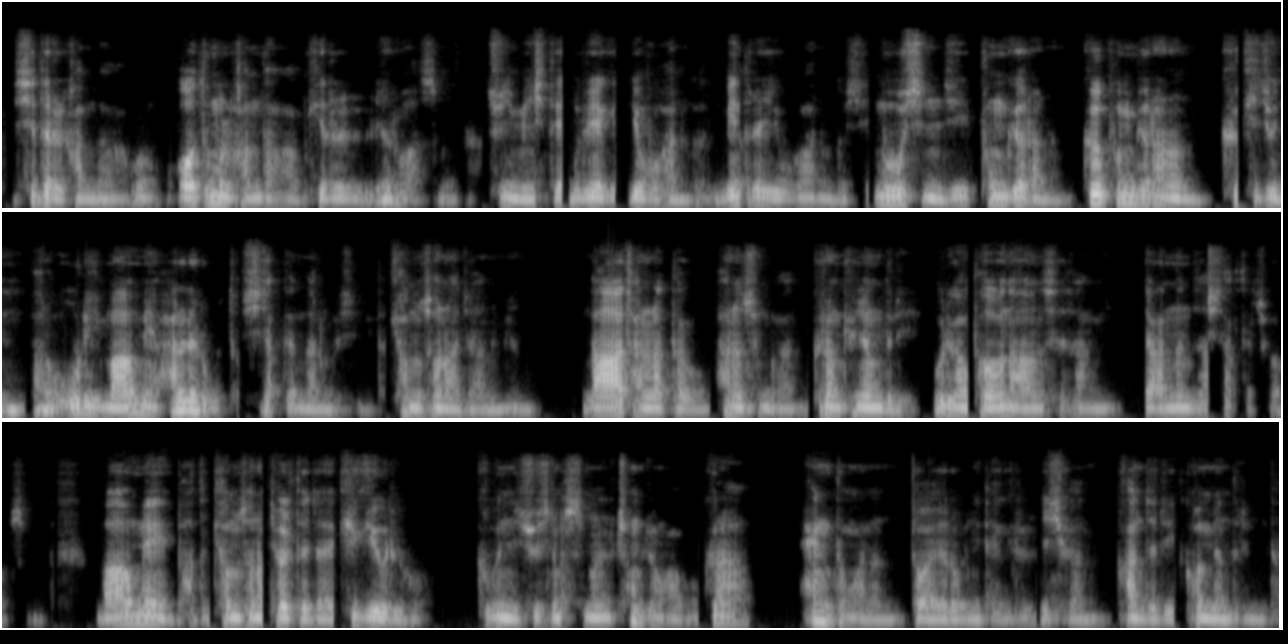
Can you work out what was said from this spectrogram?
시대를 감당하고 어둠을 감당하고 길을 열어왔습니다. 주님이 시대 우리에게 요구하는 것, 민들의 요구하는 것이 무엇인지 분별하는 그 분별하는 그 기준이 바로 우리 마음의 할례로부터 시작된다는 것입니다. 겸손하지 않으면 나 잘났다고 하는 순간 그런 균형들이 우리가 더 나은 세상이 않는 자 시작될 수가 없습니다. 마음에 받은 겸손한 절대자의 귀 기울이고 그분이 주신 말씀을 청종하고 그나 행동하는 저와 여러분이 되기를 이 시간 간절히 권면드립니다.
